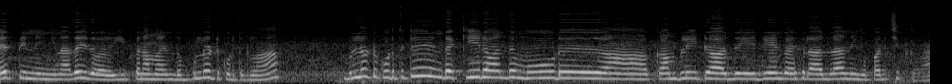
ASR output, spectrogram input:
ஏற்றினீங்கன்னா தான் இது வரும். இப்போ நம்ம இந்த புல்லட் கொடுத்துக்கலாம். புல்லட் கொடுத்துட்டு இந்த கீழே வந்து மூடு கம்ப்ளீட்டு அது இந்தியன் பைக்ஸில் அதெல்லாம் நீங்கள் படிச்சுக்கோங்க.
